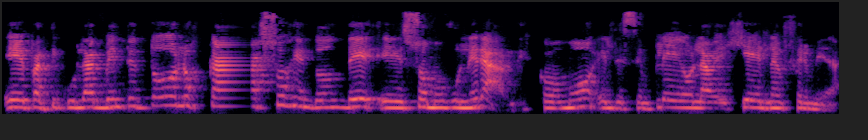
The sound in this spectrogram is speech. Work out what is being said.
eh, particularmente en todos los casos en donde eh, somos vulnerables, como el desempleo, la vejez, la enfermedad,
